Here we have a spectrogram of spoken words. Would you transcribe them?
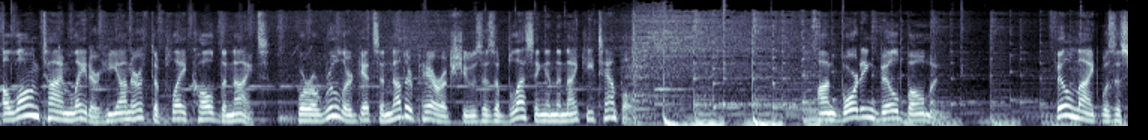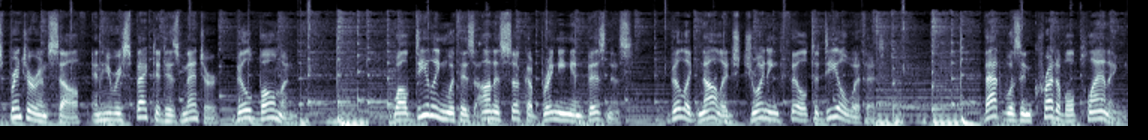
A long time later, he unearthed a play called The Knights, where a ruler gets another pair of shoes as a blessing in the Nike temple. Onboarding Bill Bowerman. Phil Knight was a sprinter himself and he respected his mentor, Bill Bowerman. While dealing with his Onitsuka bringing in business, Bill acknowledged joining Phil to deal with it. That was incredible planning.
